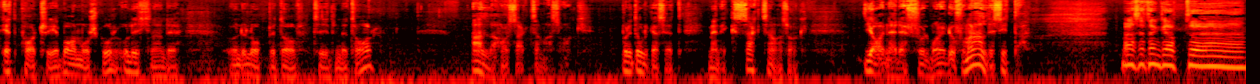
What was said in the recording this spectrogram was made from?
ett par tre barnmorskor och liknande under loppet av tiden det tar. Alla har sagt samma sak på lite olika sätt men exakt samma sak. Ja, när det är fullmåne då får man aldrig sitta. Men alltså jag tänker att... Eh,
